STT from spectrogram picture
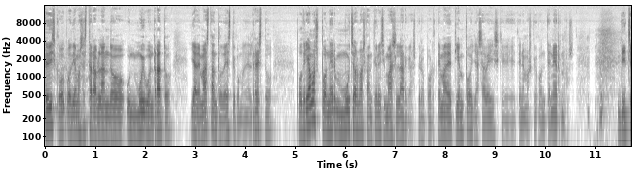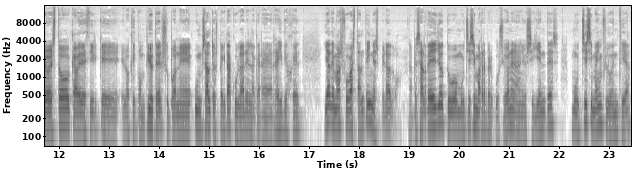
Este disco podríamos estar hablando un muy buen rato y además tanto de este como del resto podríamos poner muchas más canciones y más largas, pero por tema de tiempo ya sabéis que tenemos que contenernos. Dicho esto, cabe decir que el OK Computer supone un salto espectacular en la carrera de Radiohead y además fue bastante inesperado. A pesar de ello, tuvo muchísima repercusión en años siguientes, muchísima influencia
